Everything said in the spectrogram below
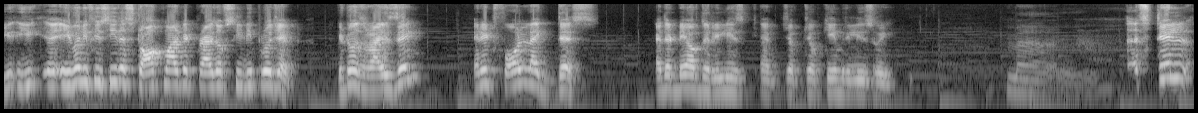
even if you see the stock market price of C D project it was rising and it fall like this at the day of the release जब जब गेम रिलीज़ हुई. Still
